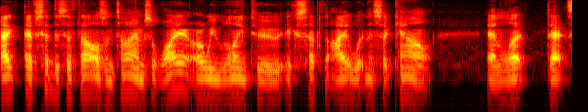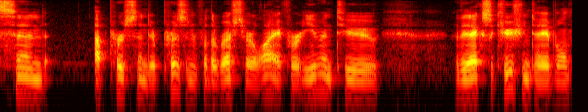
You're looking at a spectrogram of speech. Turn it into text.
I, have said this a thousand times. Why are we willing to accept an eyewitness account and let that send a person to prison for the rest of their life or even to the execution table?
